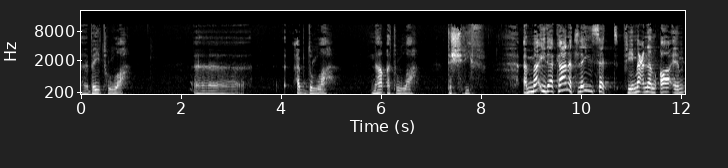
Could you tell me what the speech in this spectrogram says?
بيت الله عبد الله ناقة الله تشريف. أما إذا كانت ليست في معنى قائم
